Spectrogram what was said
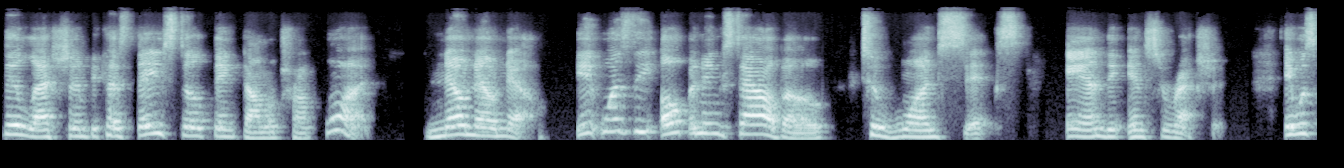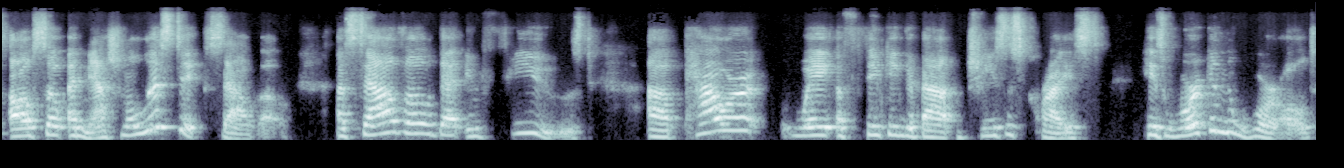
the election because they still think Donald Trump won. No, no, no. It was the opening salvo to 1 6 and the insurrection. It was also a nationalistic salvo, a salvo that infused a power way of thinking about Jesus Christ, his work in the world,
